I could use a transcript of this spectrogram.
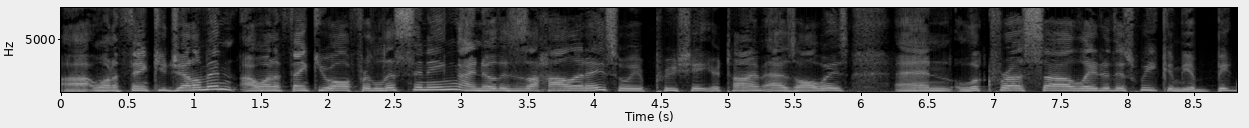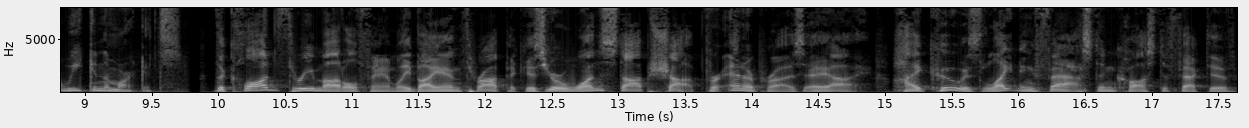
Uh, I want to thank you, gentlemen. I want to thank you all for listening. I know this is a holiday, so we appreciate your time as always. And look for us uh, later this week and be a big week in the markets. The Claude 3 model family by Anthropic is your one stop shop for enterprise AI. Haiku is lightning fast and cost effective.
